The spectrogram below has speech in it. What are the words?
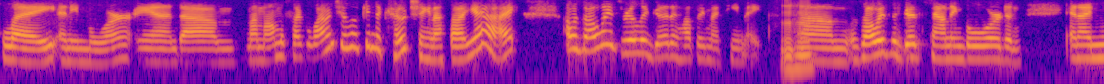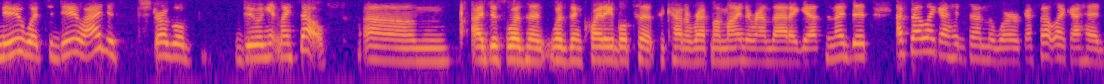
play anymore. And um, my mom was like, well, why don't you look into coaching? And I thought, yeah, I, I was always really good at helping my teammates. Mm-hmm. Um, it was always a good sounding board, and and I knew what to do. I just struggled doing it myself. Um, I just wasn't wasn't quite able to to kind of wrap my mind around that, I guess. And I did. I felt like I had done the work. I felt like I had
